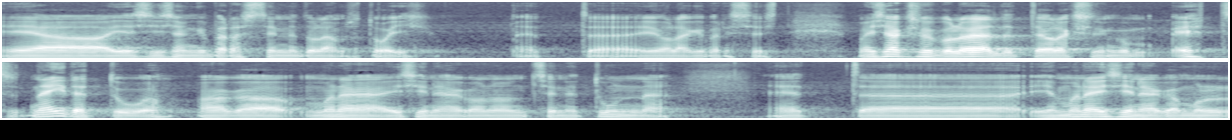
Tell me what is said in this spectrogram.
ja, ja siis ongi pärast selline tulemus, et oih, et äh, ei olegi päris sellist. ma ei saaks võib-olla öelda, et oleks nagu ehtset näidet tuua, aga mõne esinejaga on olnud selline tunne et äh, ja mõne esinejaga mul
